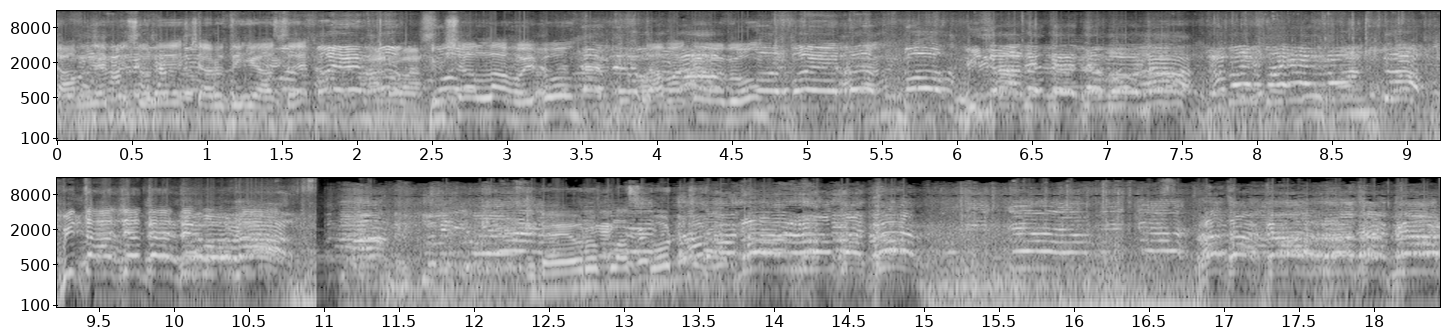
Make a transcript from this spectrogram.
সামনে পিছনে চারদিকে আছে। ইনশাল্লাহ হইব দামাকে হইব। যেতে দেব না আমার ভাইয়ের রক্ত বিতা যেতে দেব না এটা ইউরো পাসপোর্ট রাজাকার রাজাকার রাজাকার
